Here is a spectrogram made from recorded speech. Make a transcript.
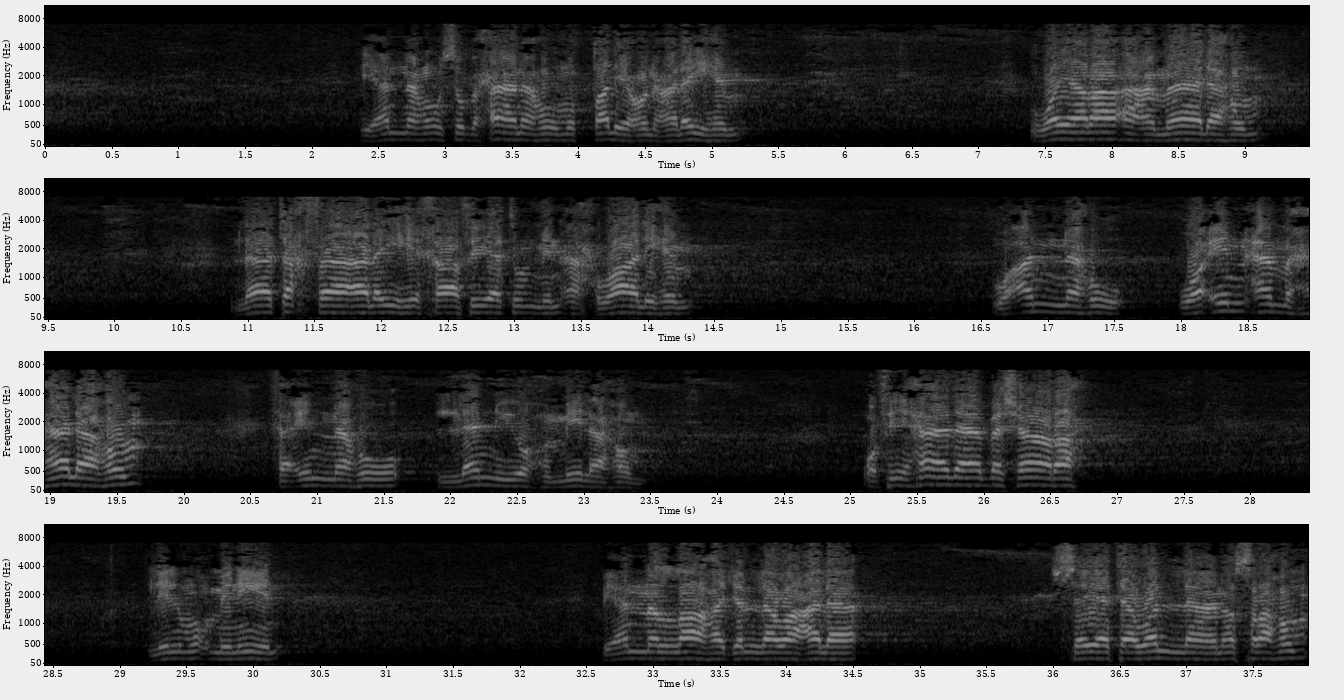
لأنه سبحانه مطلع عليهم ويرى أعمالهم لا تخفى عليه خافية من أحوالهم وأنه وإن أمهلهم فإنه لن يهملهم. وفي هذا بشارة للمؤمنين بأن الله جل وعلا سيتولى نصرهم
